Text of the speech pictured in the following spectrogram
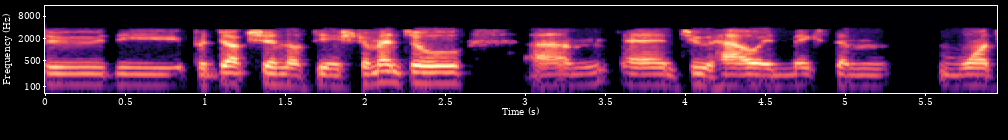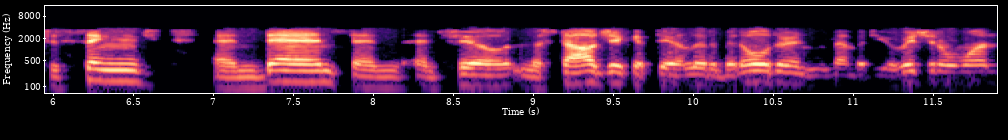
to the production of the instrumental um, and to how it makes them want to sing and dance and, and feel nostalgic if they're a little bit older and remember the original one.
